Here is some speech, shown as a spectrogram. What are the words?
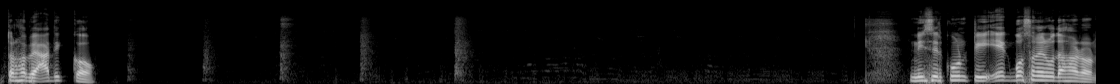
উত্তর হবে আধিক্য। নিচের কোনটি এক বছরের উদাহরণ।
